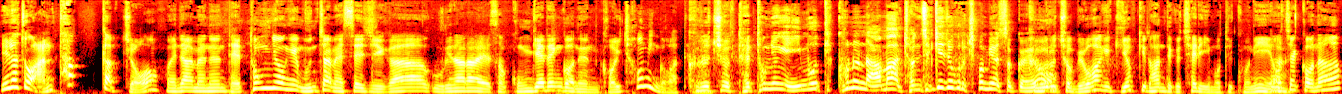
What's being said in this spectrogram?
일단 좀 안타깝죠. 왜냐하면은 대통령의 문자 메시지가 우리나라에서 공개된 거는 거의 처음인 것 같아요. 그렇죠. 대통령의 이모티콘은 아마 전 세계적으로 처음이었을 거예요. 그렇죠. 묘하게 귀엽기도 한데 그 체리 이모티콘이 네. 어쨌거나.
